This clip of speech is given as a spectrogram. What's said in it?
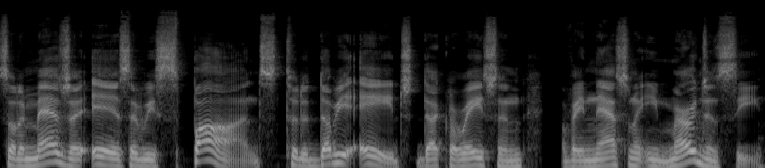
So the measure is a response to the WH declaration of a national emergency.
